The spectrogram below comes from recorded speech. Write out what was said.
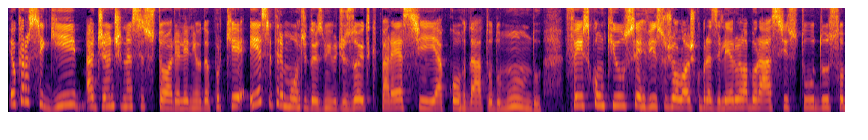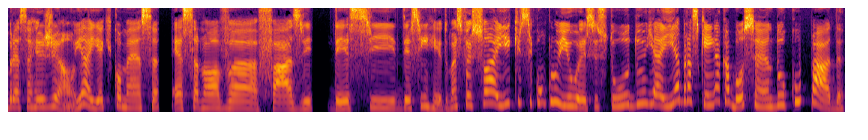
Eu quero seguir adiante nessa história, Lenilda, porque esse tremor de 2018, que parece acordar todo mundo, fez com que o Serviço Geológico Brasileiro elaborasse estudos sobre essa região. E aí é que começa essa nova fase desse, desse enredo. Mas foi só aí que se concluiu esse estudo e aí a Braskem acabou sendo culpada.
